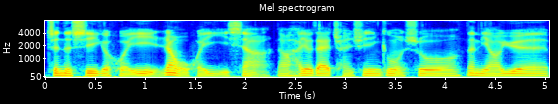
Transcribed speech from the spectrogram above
真的是一个回忆，让我回忆一下。”然后他又在传讯息跟我说：“那你要约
